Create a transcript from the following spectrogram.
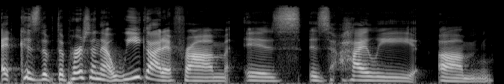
because the the person that we got it from is is highly um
